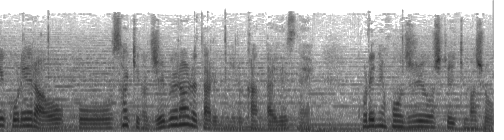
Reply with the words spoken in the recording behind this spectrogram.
でこれらをさっきのジブラルタルにいる艦隊ですね。これに補充をしていきましょう。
